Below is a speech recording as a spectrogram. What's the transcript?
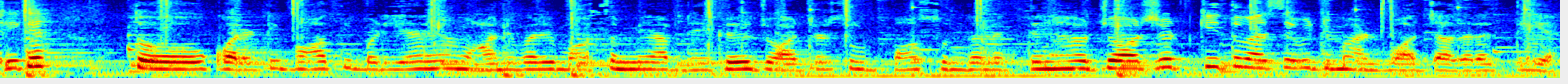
ठीक है? तो क्वालिटी बहुत ही बढ़िया है। आने वाले मौसम में आप देख रहे हो जॉर्जेट सूट बहुत सुंदर लगते हैं। और जॉर्जेट की तो वैसे भी डिमांड बहुत ज़्यादा रहती है।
